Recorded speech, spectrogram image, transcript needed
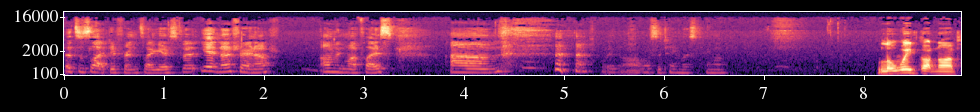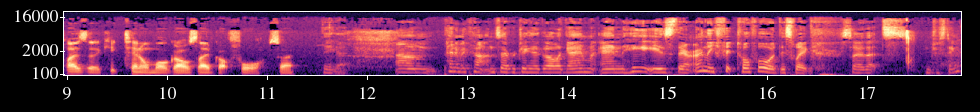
that's a slight difference, I guess. But yeah, no, fair enough. I'm in my place. Um, oh, what's the team list? Hang on. Look, we've got nine players that have kicked 10 or more goals. They've got four. So There you go. Um, Penny McCartin's averaging a goal a game, and he is their only fit tall forward this week. So that's interesting.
